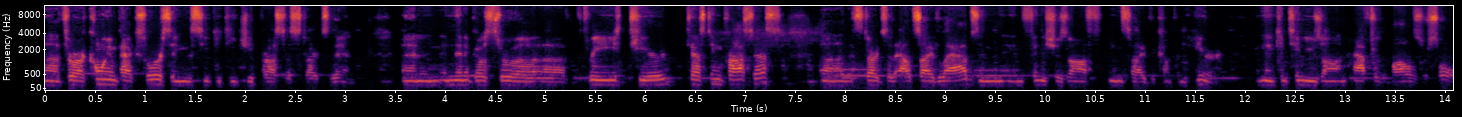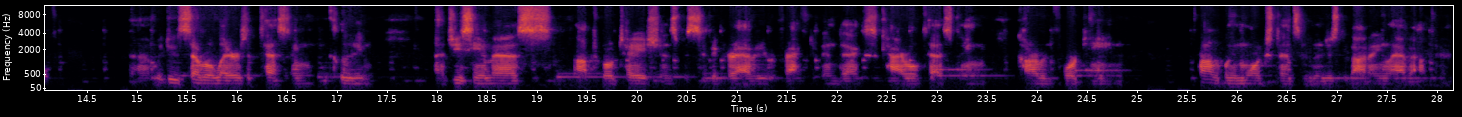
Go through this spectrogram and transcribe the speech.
Uh, through our co-impact sourcing, the CPTG process starts then. And, and then it goes through a, a three-tiered testing process uh, that starts at outside labs and, and finishes off inside the company here, and then continues on after the bottles are sold. Uh, we do several layers of testing, including uh, GCMS, optical rotation, specific gravity, refractive index, chiral testing, carbon 14, probably more extensive than just about any lab out there.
